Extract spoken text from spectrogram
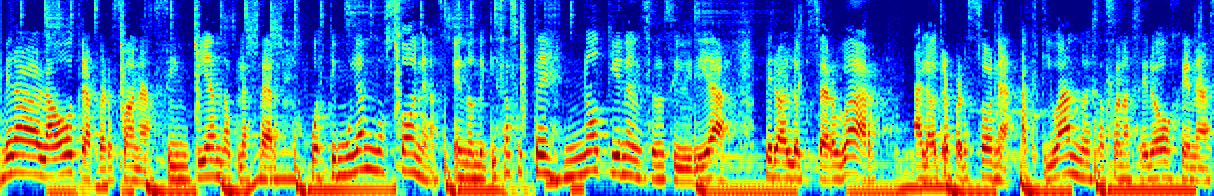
ver a la otra persona sintiendo placer o estimulando zonas en donde quizás ustedes no tienen sensibilidad, pero al observar a la otra persona activando esas zonas erógenas,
